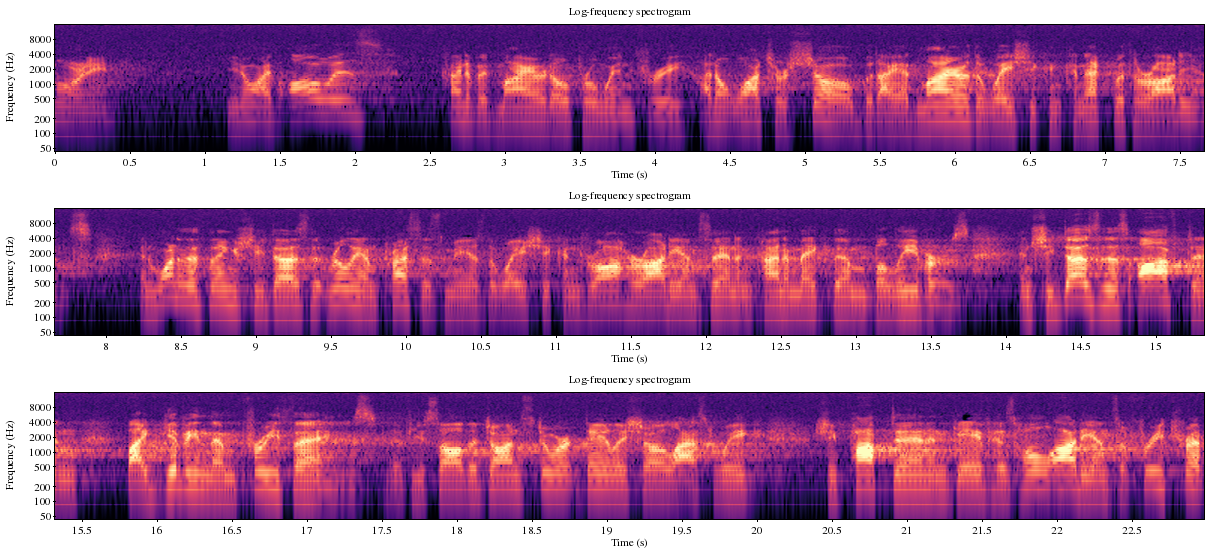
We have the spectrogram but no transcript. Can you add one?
morning. You know, I've always kind of admired Oprah Winfrey. I don't watch her show, but I admire the way she can connect with her audience. And one of the things she does that really impresses me is the way she can draw her audience in and kind of make them believers. And she does this often by giving them free things. If you saw the Jon Stewart Daily Show last week, she popped in and gave his whole audience a free trip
